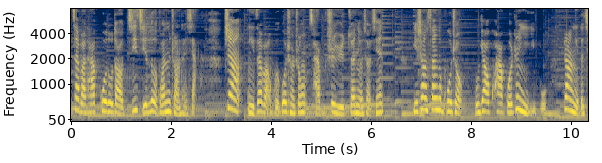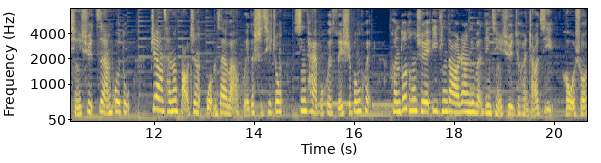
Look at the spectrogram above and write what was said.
再把它过渡到积极乐观的状态下，这样你在挽回过程中才不至于钻牛角尖。以上三个步骤不要跨过任意一步，让你的情绪自然过渡。这样才能保证我们在挽回的时期中心态不会随时崩溃。很多同学一听到让你稳定情绪就很着急，和我说：“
